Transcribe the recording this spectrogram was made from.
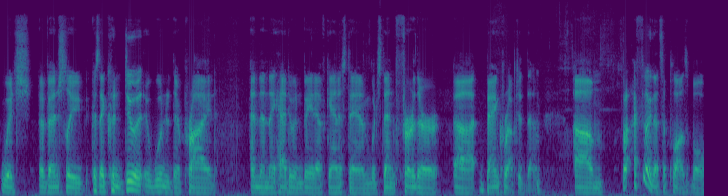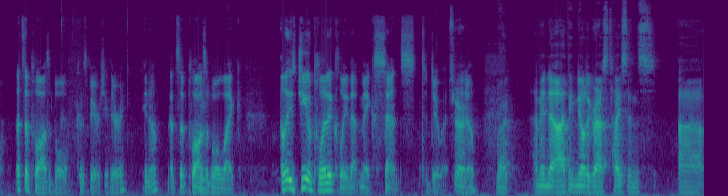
which eventually because they couldn't do it, it wounded their pride, and then they had to invade Afghanistan, which then further uh, bankrupted them. Um, but I feel like that's a plausible that's a plausible conspiracy theory. You know, that's a plausible mm-hmm. like at least geopolitically that makes sense to do it. Sure, you know? right. I mean, uh, I think Neil deGrasse Tyson's uh,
